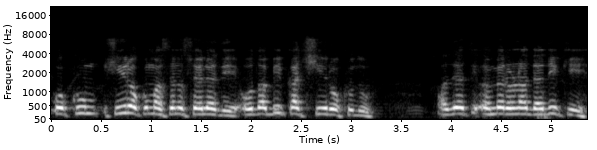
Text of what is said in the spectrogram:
Okum, şiir okumasını söyledi. O da birkaç şiir okudu. Hazreti Ömer ona dedi ki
